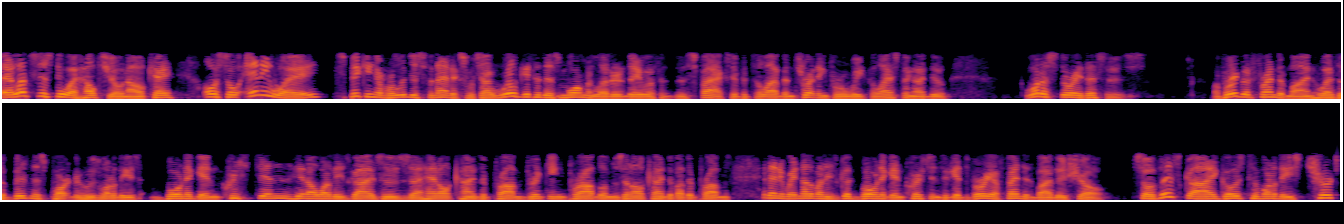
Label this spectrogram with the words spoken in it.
Hey, let's just do a health show now, okay? Oh, so anyway, speaking of religious fanatics, which I will get to this Mormon letter today with this fax if it's alive. I've been threatening for a week. The last thing I do. What a story this is. A very good friend of mine who has a business partner who's one of these born again Christians, you know, one of these guys who's uh, had all kinds of problems, drinking problems and all kinds of other problems. At any rate, another one of these good born again Christians who gets very offended by this show. So this guy goes to one of these church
